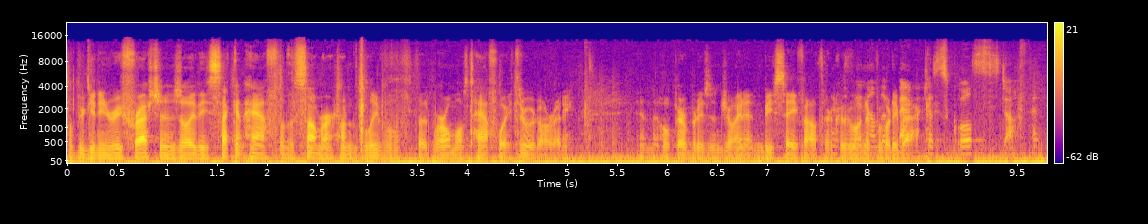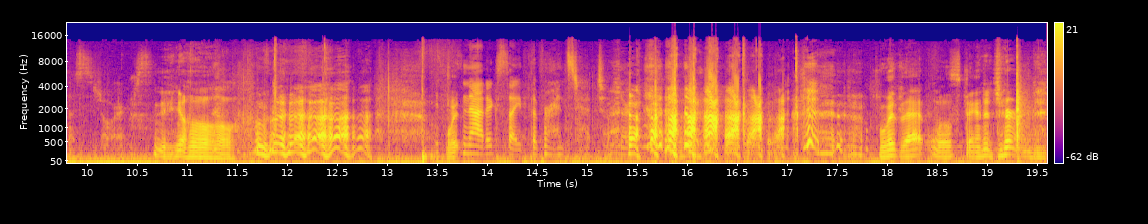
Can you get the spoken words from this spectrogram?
Hope you're getting refreshed and enjoy the second half of the summer. Unbelievable that we're almost halfway through it already. And I hope everybody's enjoying it and be safe out there because we want I've seen all everybody back. to school stuff at the stores. Oh. It Wait. does not excite the Branstad children. With that, we'll stand adjourned.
